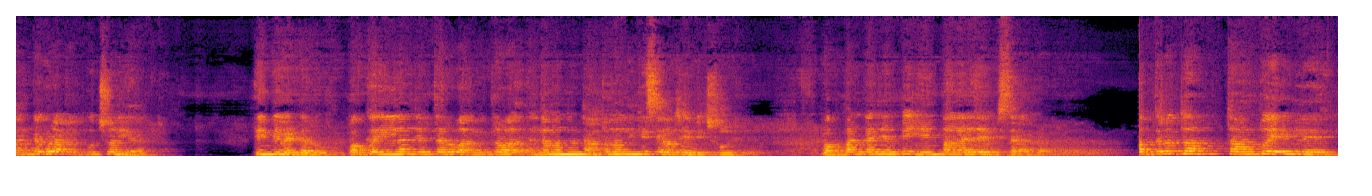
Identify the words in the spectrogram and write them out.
గంట కూడా అట్లా కూర్చొని తిండి పెట్టరు. ఒక్క ఇల్లు అని చెప్తారు. వాళ్ళ ఇంట్లో ఎంతమంది ఉంటే అంతమందికి సేవ చేయించుకుంటారు. ఒక పని అని చెప్పి ఏం పనులనే చేపిస్తారు అక్కడ. భద్రత అంటూ ఏం లేదు.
